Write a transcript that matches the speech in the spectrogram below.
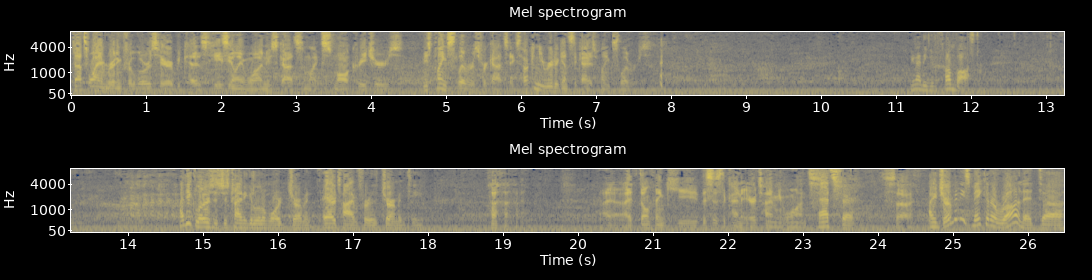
that's why I'm rooting for Lührs here because he's the only one who's got some like small creatures. And he's playing slivers for God's sakes. How can you root against the guy who's playing slivers? You're not even from Boston. I think Lührs is just trying to get a little more German airtime for the German team. I, I don't think he. This is the kind of airtime he wants. That's fair. So, I mean, Germany's making a run at. Uh,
